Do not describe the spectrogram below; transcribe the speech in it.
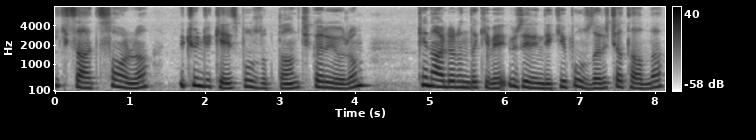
2 saat sonra üçüncü kez buzluktan çıkarıyorum. Kenarlarındaki ve üzerindeki buzları çatalla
